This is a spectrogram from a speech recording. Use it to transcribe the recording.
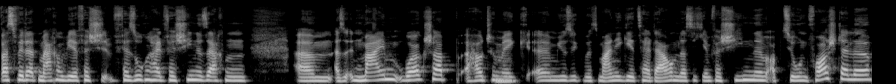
was wir dort machen, wir vers versuchen halt verschiedene Sachen. Ähm, also in meinem Workshop How to mhm. Make uh, Music with Money geht es halt darum, dass ich ihm verschiedene Optionen vorstelle.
